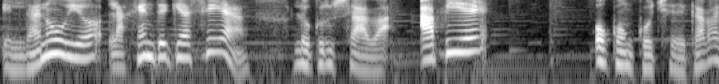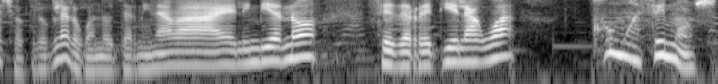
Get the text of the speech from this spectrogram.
el Danubio, la gente que hacía, lo cruzaba a pie o con coche de caballo. Pero claro, cuando terminaba el invierno se derretía el agua. ¿Cómo hacemos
